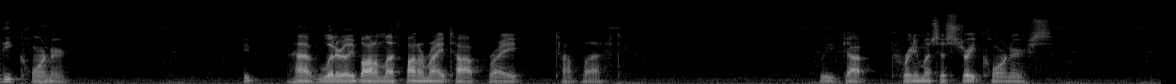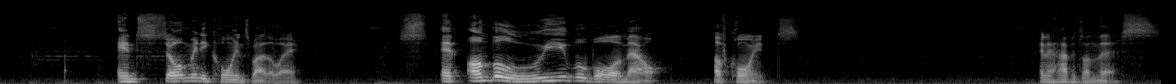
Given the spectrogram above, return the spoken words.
the corner. We have literally bottom left, bottom right, top right, top left. We've got pretty much just straight corners. And so many coins, by the way. An unbelievable amount of coins. And it happens on this.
